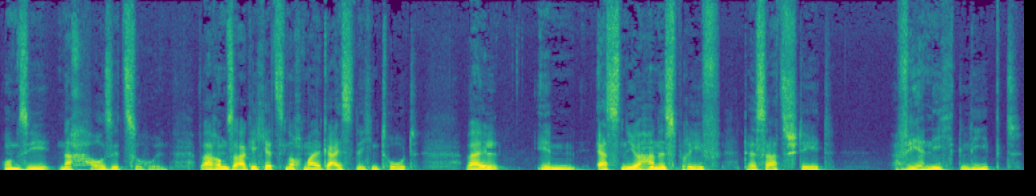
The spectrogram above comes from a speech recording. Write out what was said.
um sie nach Hause zu holen. Warum sage ich jetzt nochmal geistlichen Tod? Weil im ersten Johannesbrief der Satz steht, wer nicht liebt,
